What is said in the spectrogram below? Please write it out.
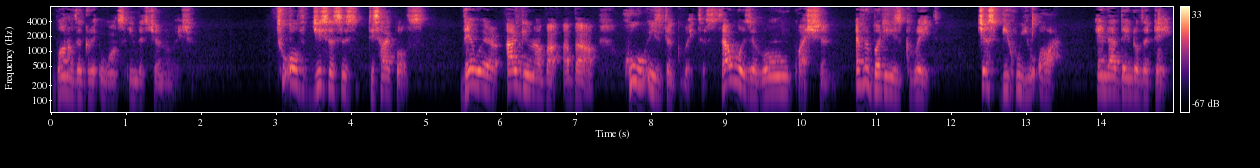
one of the great ones in this generation. Two of Jesus' disciples, they were arguing about, about who is the greatest. That was a wrong question. Everybody is great. Just be who you are. And at the end of the day,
